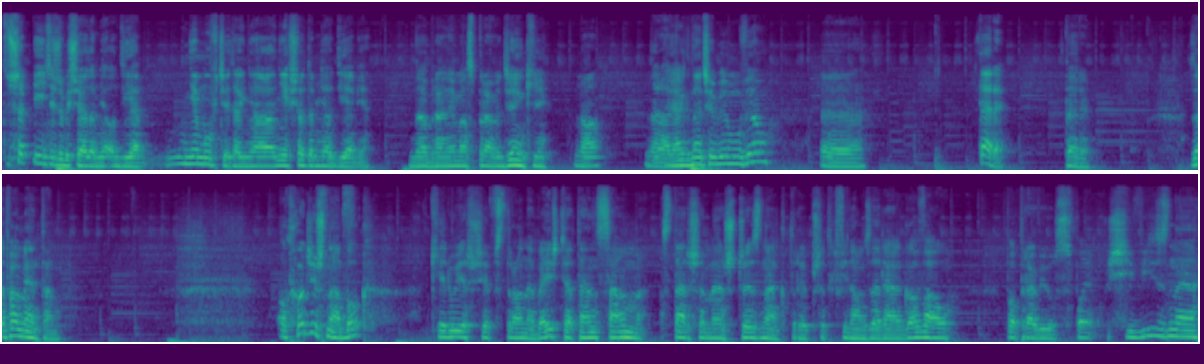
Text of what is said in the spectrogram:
To szepnijcie, żeby się ode mnie odjeb... Nie mówcie tak, nie, niech się ode mnie odjebie. Dobra, nie ma sprawy. Dzięki. No, na A razie. jak na ciebie mówią? E, Tery. Tery. Zapamiętam. Odchodzisz na bok, kierujesz się w stronę wejścia. Ten sam starszy mężczyzna, który przed chwilą zareagował, poprawił swoją siwiznę,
